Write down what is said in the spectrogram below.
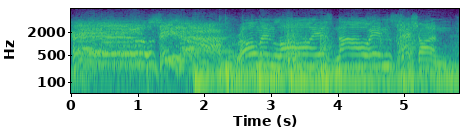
Hail Caesar! Roman law is now in session.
